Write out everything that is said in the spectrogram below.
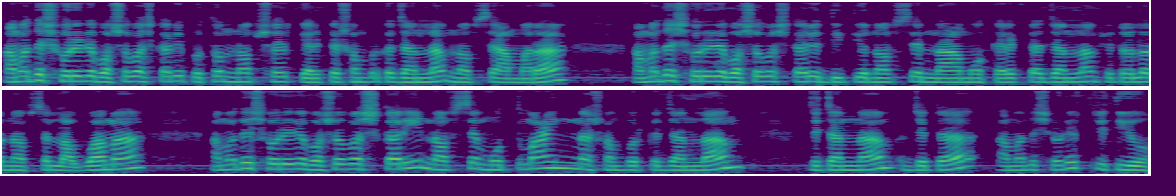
আমাদের শরীরে বসবাসকারী প্রথম নফসের ক্যারেক্টার সম্পর্কে জানলাম নফসে আমারা। আমাদের শরীরে বসবাসকারী দ্বিতীয় নফসের নাম ও ক্যারেক্টার জানলাম, সেটা হলো নফসের লাওয়ামা। আমাদের শরীরে বসবাসকারী নফসে মুতমাইন্না সম্পর্কে জানলাম, যেটার নাম, যেটা আমাদের শরীরের তৃতীয়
